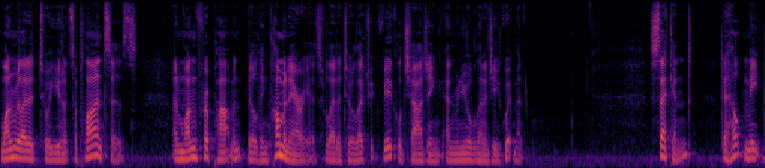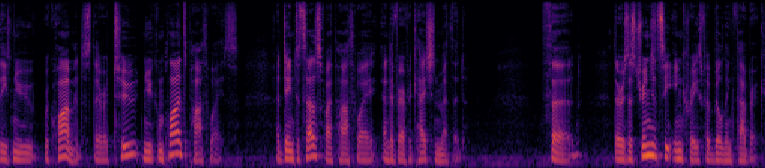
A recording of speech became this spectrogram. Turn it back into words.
one related to a unit's appliances, and one for apartment building common areas related to electric vehicle charging and renewable energy equipment. Second, to help meet these new requirements, there are two new compliance pathways, a deemed to satisfy pathway and a verification method. Third, there is a stringency increase for building fabric.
